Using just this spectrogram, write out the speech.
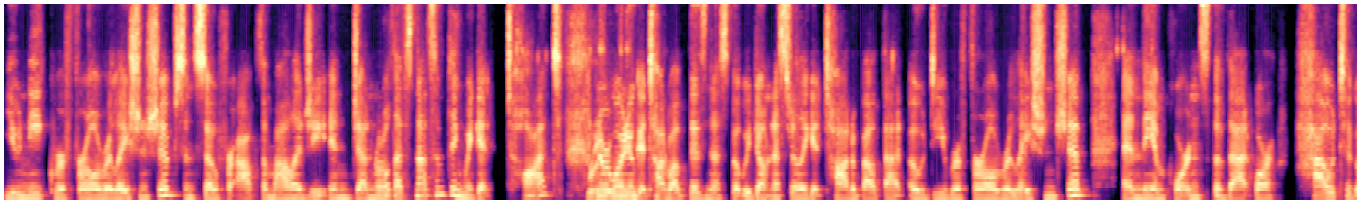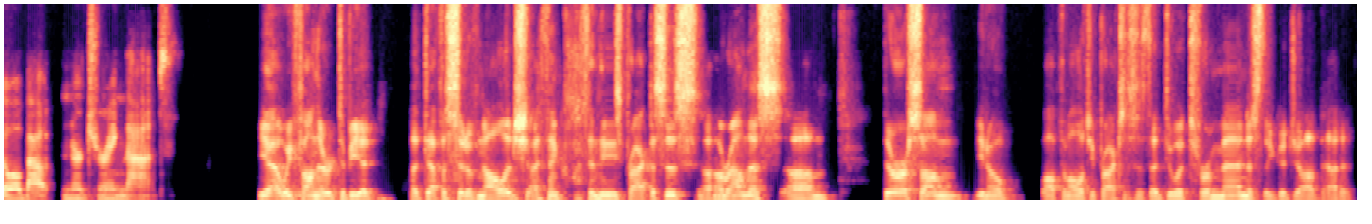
unique referral relationships. And so for ophthalmology in general, that's not something we get taught. Right. Nor we don't get taught about business, but we don't necessarily get taught about that OD referral relationship and the importance of that or how to go about nurturing that. Yeah, we found there to be a, a deficit of knowledge, I think, within these practices uh, mm-hmm. around this. Um, there are some, you know, ophthalmology practices that do a tremendously good job at it.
